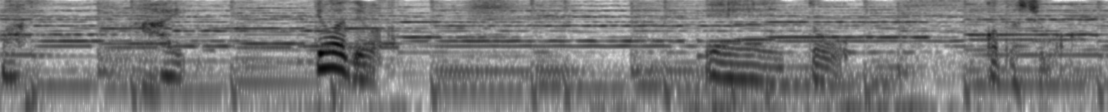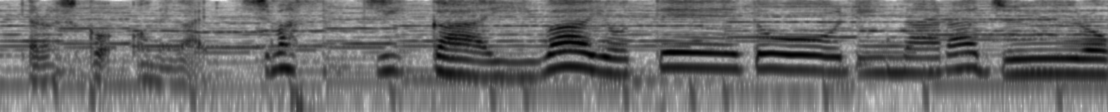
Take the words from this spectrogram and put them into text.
ます。はい。ではでは、えーと、今年もよろしくお願いします。次回は予定通りなら16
